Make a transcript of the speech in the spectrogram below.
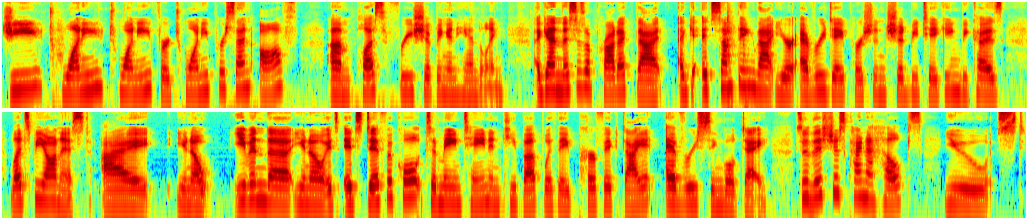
G2020 for 20% off um, plus free shipping and handling. Again, this is a product that it's something that your everyday person should be taking because let's be honest, I, you know, even the, you know, it's it's difficult to maintain and keep up with a perfect diet every single day. So this just kind of helps you st-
